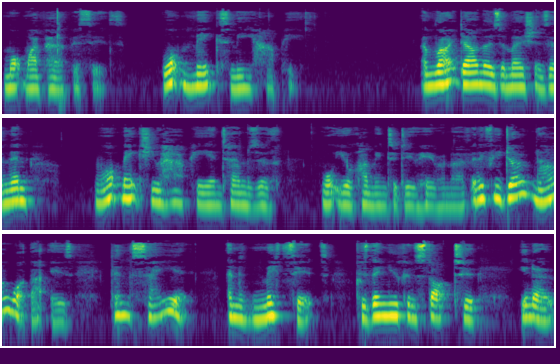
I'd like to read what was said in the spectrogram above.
what my purpose is? What makes me happy? And write down those emotions and then what makes you happy in terms of what you're coming to do here on earth? And if you don't know what that is, then say it and admit it because then you can start to, you know,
